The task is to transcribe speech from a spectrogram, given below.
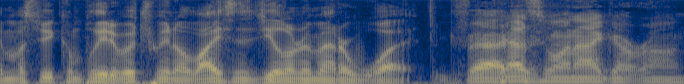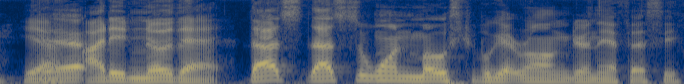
It must be completed between a licensed dealer no matter what. Exactly. That's the one I got wrong. Yeah, Yeah. I didn't know that. That's that's the one most people get wrong during the FSC.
